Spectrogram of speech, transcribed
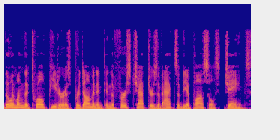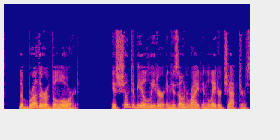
Though among the twelve Peter is predominant in the first chapters of Acts of the Apostles, James, the brother of the Lord, is shown to be a leader in his own right in later chapters,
